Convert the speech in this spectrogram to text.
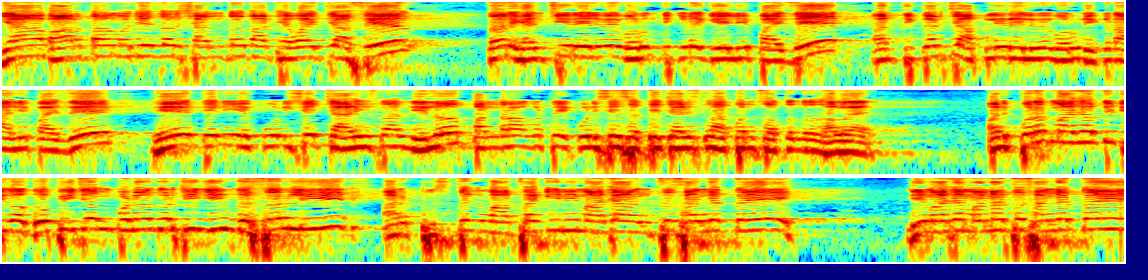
या भारतामध्ये जर शांतता ठेवायची असेल तर ह्यांची रेल्वे भरून तिकडे गेली पाहिजे आणि तिकडची आपली रेल्वे भरून इकडे आली पाहिजे. हे त्यांनी एकोणीसशे चाळीस ला लिहिलं. पंधरा ऑगस्ट एकोणीसशे सत्तेचाळीस ला आपण स्वतंत्र झालोय. आणि परत माझ्यावरती टीका. गोपीचंद पडळकरची जीव घसरली. अरे पुस्तक वाचा की मी माझ्या अंगचं सांगत नाही? मी माझ्या मनाचं सांगत नाही?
